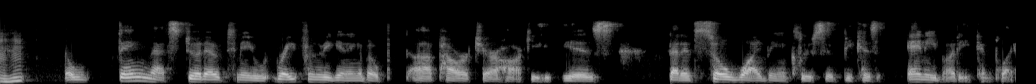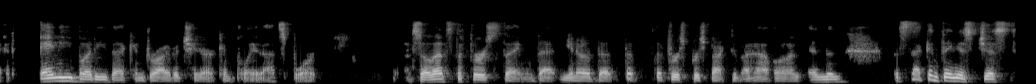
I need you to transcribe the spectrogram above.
Mm-hmm. the thing that stood out to me right from the beginning about uh, power chair hockey is that it's so widely inclusive because anybody can play it. Anybody that can drive a chair can play that sport. So that's the first thing that you know that the, the first perspective I have on it, and then the second thing is just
